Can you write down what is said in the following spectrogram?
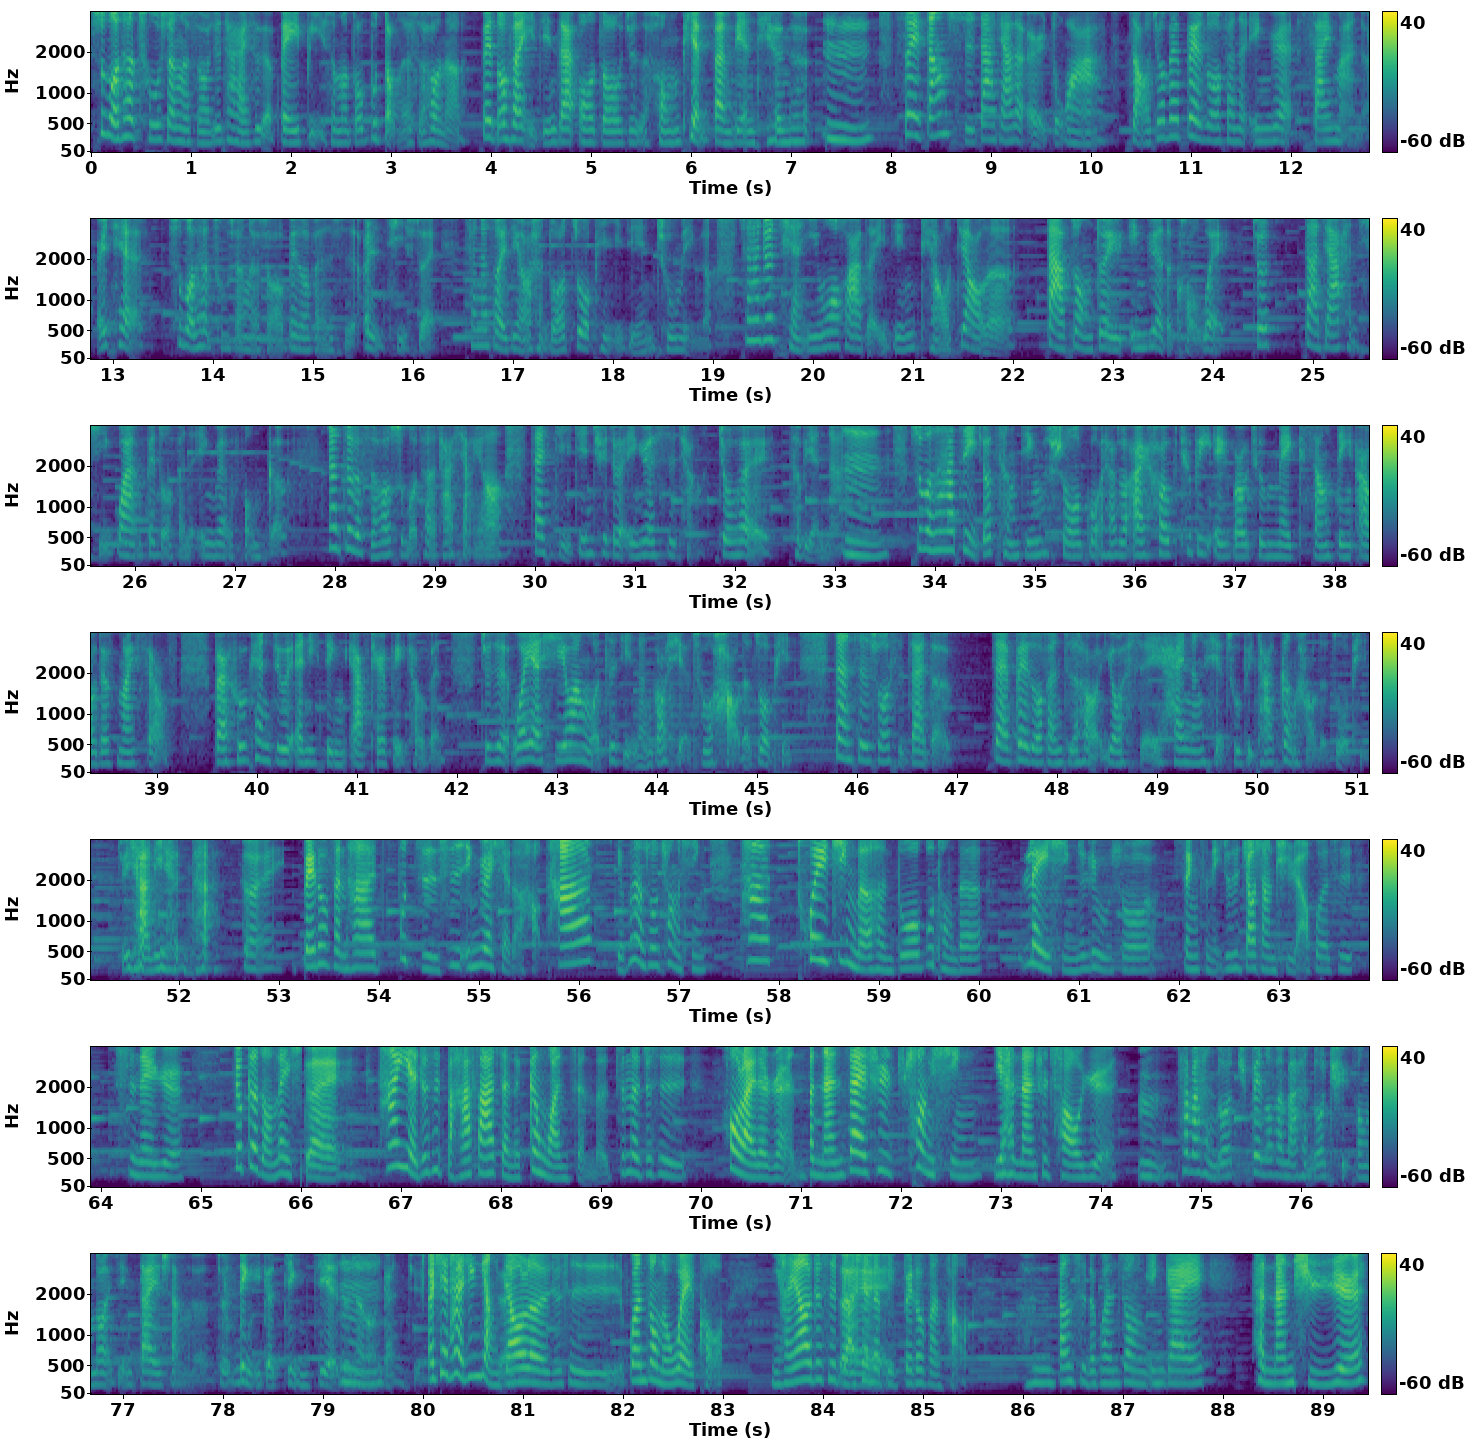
舒伯特出生的时候，就他还是个 baby，什么都不懂的时候呢，贝多芬已经在欧洲就是红遍半边天了。嗯，所以当时大家的耳朵啊。早就被贝多芬的音乐塞满了，而且舒伯特出生的时候，贝多芬是二十七岁，他那时候已经有很多作品已经出名了，所以他就潜移默化的已经调教了大众对于音乐的口味，就大家很习惯贝多芬的音乐风格。那这个时候，舒伯特他想要再挤进去这个音乐市场，就会特别难。嗯，舒伯特他自己就曾经说过，他说：“I hope to be able to make something out of myself, but who can do anything after Beethoven？” 就是我也希望我自己能够写出好的作品，但是说实在的，在贝多芬之后，有谁还能写出比他更好的作品？就压力很大。对。贝多芬他不只是音乐写得好，他也不能说创新，他推进了很多不同的类型，就例如说 symphony，就是交响曲啊，或者是室内乐，就各种类型。对，他也就是把它发展的更完整了，真的就是后来的人很难再去创新，也很难去超越。嗯，他把很多贝多芬把很多曲风都已经带上了，就另一个境界的那种感觉。嗯，而且他已经养刁了，就是观众的胃口。你还要就是表现的比贝多芬好，嗯，当时的观众应该很难取悦。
